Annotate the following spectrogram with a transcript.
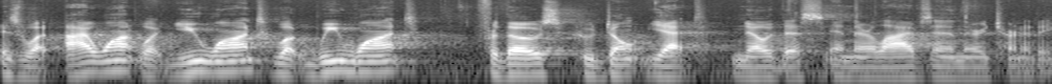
is what I want, what you want, what we want for those who don't yet know this in their lives and in their eternity.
